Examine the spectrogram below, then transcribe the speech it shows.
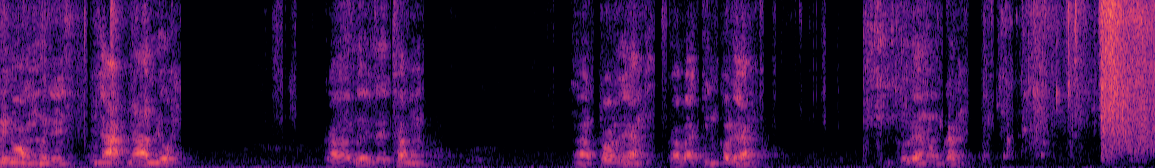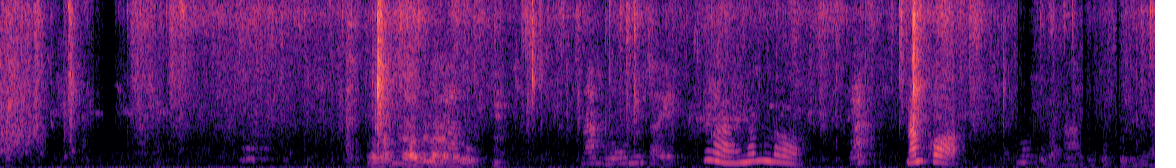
พี่น้องมื้อนี้ยากงานอยู่ก็เลยได้ทำอ่าตอนแรงก็ว่ากินข้าวแรงกินข้าวแรงนำกัน มารักษาเวลาได้ลูกนะหนูนิสัยน่าน้ำดอก ฮะน้ำพอพ่อสุรหาที่สุดถึงยังไง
